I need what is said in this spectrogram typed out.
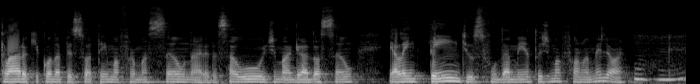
Claro que quando a pessoa tem uma formação na área da saúde, uma graduação, ela entende os fundamentos de uma forma melhor. Uhum.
